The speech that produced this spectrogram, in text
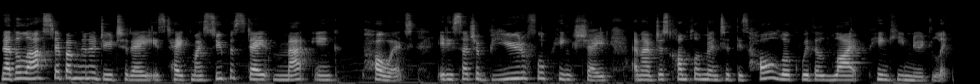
Now the last step I'm going to do today is take my Superstay Matte Ink Poet. It is such a beautiful pink shade and I've just complemented this whole look with a light pinky nude lip.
